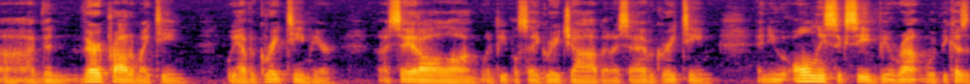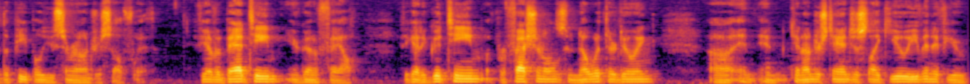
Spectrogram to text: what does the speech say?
Uh, I've been very proud of my team. We have a great team here. I say it all along when people say great job, and I say I have a great team. And you only succeed because of the people you surround yourself with. If you have a bad team, you're going to fail. If you got a good team of professionals who know what they're doing uh, and, and can understand just like you, even if you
